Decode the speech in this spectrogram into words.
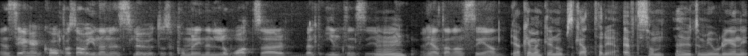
En scen kan kapas av innan den är slut och så kommer in en låt så här väldigt intensiv. Mm. En helt annan scen. Jag kan verkligen uppskatta det. Eftersom den här utomjordingen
